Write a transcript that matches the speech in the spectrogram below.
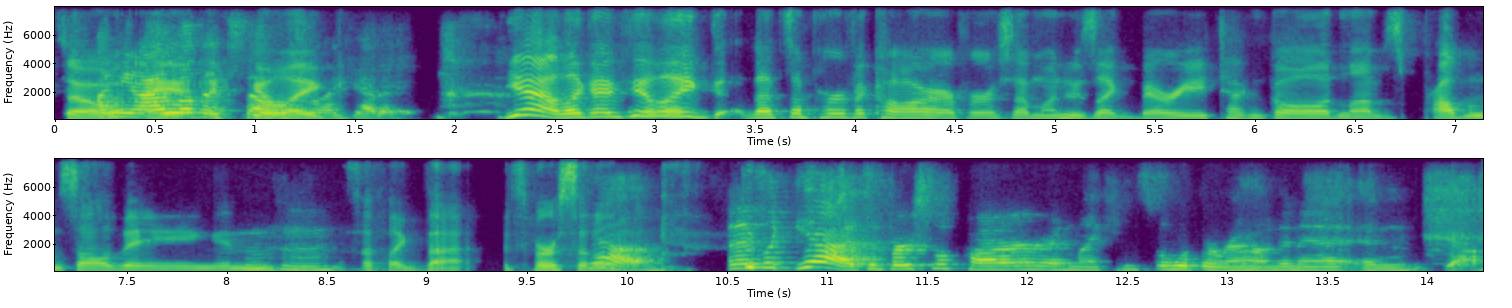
so I mean, I, love feel Excel, like so I get it. yeah, like I feel like that's a perfect car for someone who's like very technical and loves problem solving and Mhm. stuff like that. It's versatile. Yeah. And it's like, yeah, it's a versatile car and like you can still whip around in it. And yeah,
